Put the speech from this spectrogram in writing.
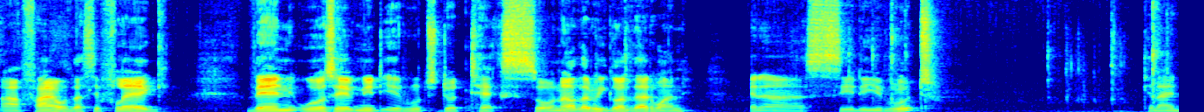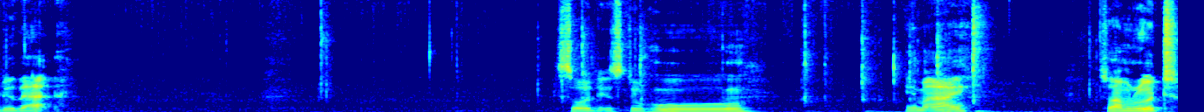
uh, file. That's a flag then we also need a root.txt. So now that we got that one, and uh, cd root, can I do that? So it is to who am I? So I'm root.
